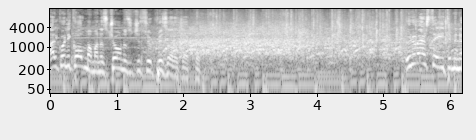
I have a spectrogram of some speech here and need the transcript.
alkolik olmamanız çoğunuz için sürpriz olacaktır. Üniversite eğitimini...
